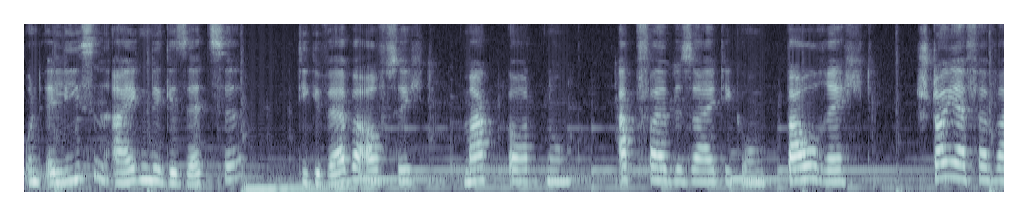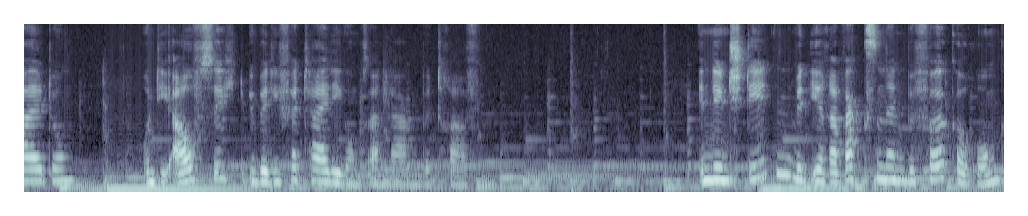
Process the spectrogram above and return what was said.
und erließen eigene Gesetze, die Gewerbeaufsicht, Marktordnung, Abfallbeseitigung, Baurecht, Steuerverwaltung und die Aufsicht über die Verteidigungsanlagen betrafen. In den Städten mit ihrer wachsenden Bevölkerung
